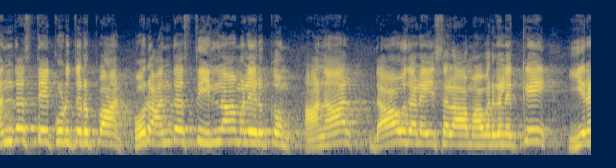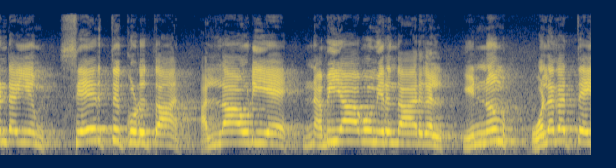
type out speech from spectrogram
அந்தஸ்தை கொடுத்திருப்பான். ஒரு அந்தஸ்து இல்லாமல் இருக்கும். ஆனால் தாவூத் அலைஹிஸ்ஸலாம் அவர்களுக்கு இரண்டையும் சேர்த்து கொடுத்தான். அல்லாஹ்வுடைய நபியாகவும் இருந்தார்கள். இன்னும் உலகத்தை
